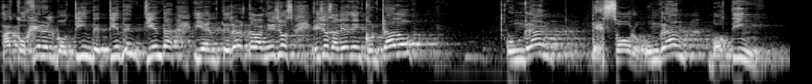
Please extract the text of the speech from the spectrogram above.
a coger el botín de tienda en tienda y a enterar estaban ellos, ellos habían encontrado un gran tesoro, un gran botín.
